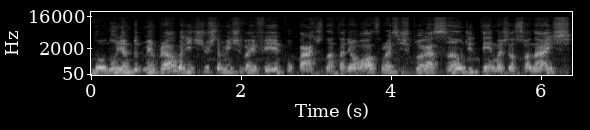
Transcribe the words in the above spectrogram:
no, no Young Goodman Brown, a gente justamente vai ver, por parte do Nathaniel Hawthorne, essa exploração de temas nacionais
